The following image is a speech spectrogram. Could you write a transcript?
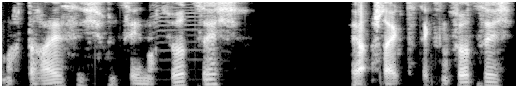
Macht 30 und 10 macht 40. Ja, steigt 46.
